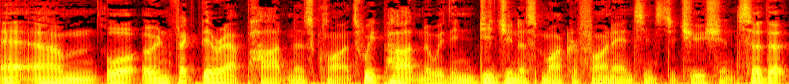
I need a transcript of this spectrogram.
um, or, or, in fact, they're our partners' clients. We partner with Indigenous microfinance institutions. So the,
